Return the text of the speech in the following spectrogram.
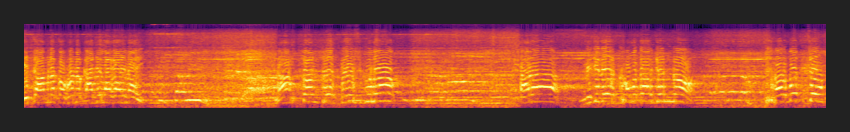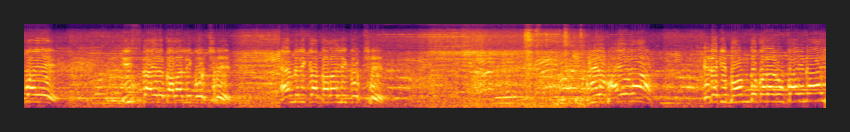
কিন্তু আমরা কখনো কাজে লাগাই নাই। রাজতন্ত্রের দেশগুলো, তারা নিজেদের ক্ষমতার জন্য সর্বোচ্চ উপায়ে ইসরায়েল দালালি করছে, আমেরিকা দালালি করছে। প্রিয় ভাইয়েরা, এটা কি বন্ধ করার উপায় নাই?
